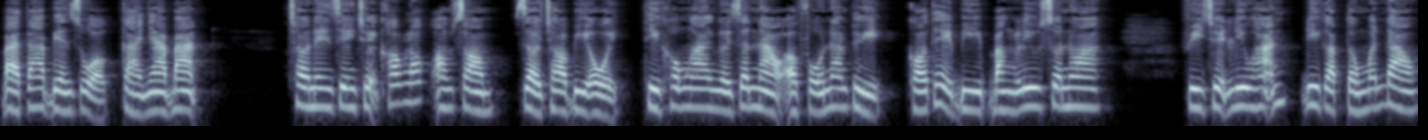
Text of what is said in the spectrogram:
bà ta biền rủa cả nhà bạn. Cho nên riêng chuyện khóc lóc om sòm, dở trò bị ổi thì không ai người dân nào ở phố Nam Thủy có thể bị bằng Lưu Xuân Hoa. Vì chuyện Lưu Hãn đi gặp Tống Mẫn Đào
